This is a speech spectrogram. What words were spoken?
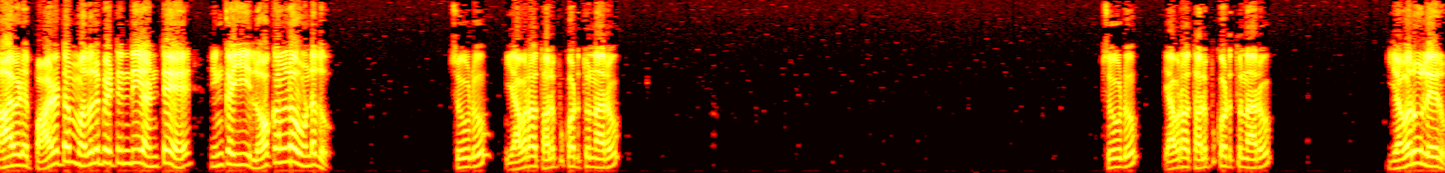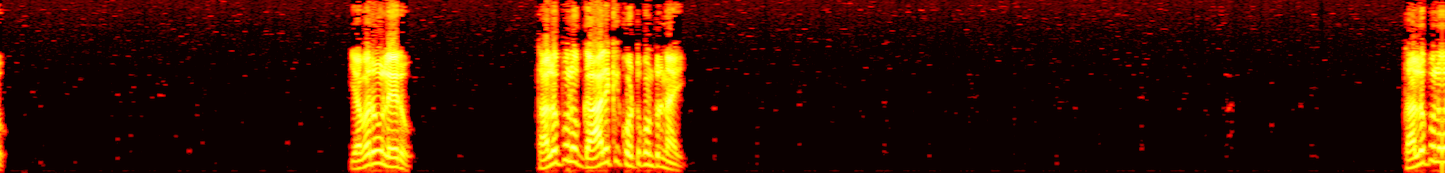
ఆవిడ పాడటం మొదలుపెట్టింది అంటే ఇంక ఈ లోకంలో ఉండదు. చూడు ఎవరో తలుపు కొడుతున్నారు. చూడు ఎవరో తలుపు కొడుతున్నారు. ఎవరూ లేరు. ఎవరూ లేరు. తలుపులు గాలికి కొట్టుకుంటున్నాయి. తలుపులు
